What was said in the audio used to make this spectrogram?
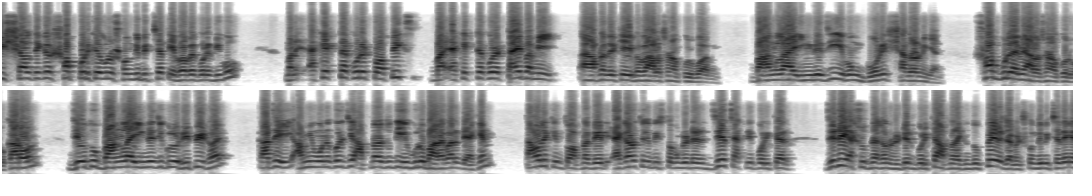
বিশ সাল থেকে সব পরীক্ষাগুলো সন্ধি বিচ্ছেদ এভাবে করে দিব মানে এক একটা করে টপিকস বা এক একটা করে টাইপ আমি আপনাদেরকে এইভাবে আলোচনা করব আমি। বাংলা, ইংরেজি এবং গণিত সাধারণ জ্ঞান। সবগুলো আমি আলোচনা করব। কারণ যেহেতু বাংলা ইংরেজি গুলো রিপিট হয়, কাজেই আমি মনে করি যে আপনারা যদি এগুলো বারে বারে দেখেন, তাহলে কিন্তু আপনাদের এগারো থেকে বিশতম গ্রেডের যে চাকরি পরীক্ষার যেটাই আসুক না কেন রিটার্ন পরীক্ষা আপনারা কিন্তু পেরে যাবেন সন্ধি বিচ্ছেদে,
